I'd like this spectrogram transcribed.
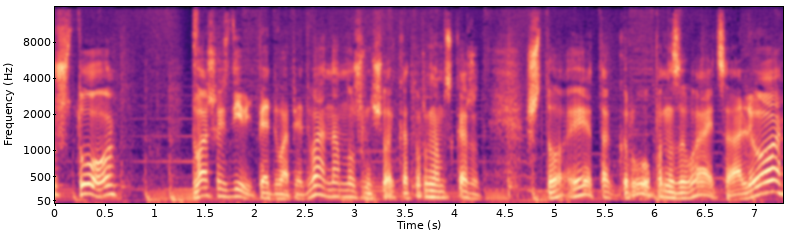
ну что? 269-5252. Нам нужен человек, который нам скажет, что эта группа называется. Алло?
